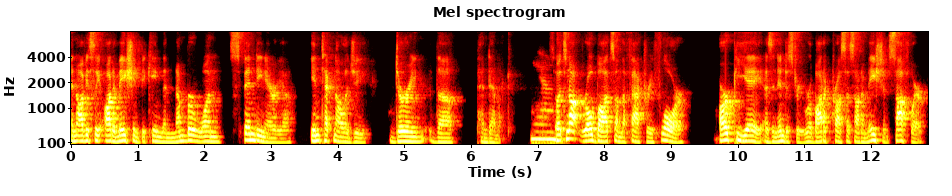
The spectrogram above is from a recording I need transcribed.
and obviously automation became the number one spending area in technology during the pandemic. Yeah. So it's not robots on the factory floor. RPA as an industry, robotic process automation software,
